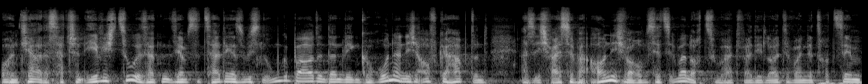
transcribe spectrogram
Und ja, das hat schon ewig zu. Es hatten, sie haben es eine Zeit lang so ein bisschen umgebaut und dann wegen Corona nicht aufgehabt. Und also ich weiß aber auch nicht, warum es jetzt immer noch zu hat, weil die Leute wollen ja trotzdem,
